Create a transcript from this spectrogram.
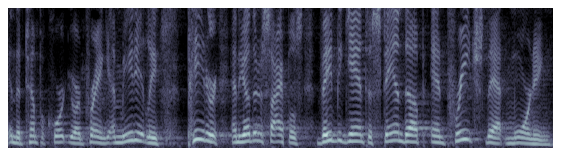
in the temple courtyard praying, immediately Peter and the other disciples, they began to stand up and preach that morning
